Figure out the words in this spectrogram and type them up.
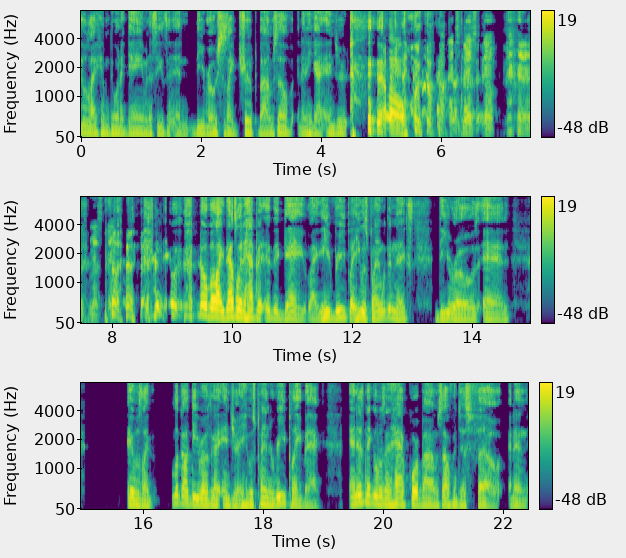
it was like him doing a game in the season, and D Rose just like tripped by himself, and then he got injured. Oh, That's messed up. That's messed up. It no, but like that's what happened in the game. Like he replayed, he was playing with the Knicks, D Rose, and it was like, look how D Rose got injured, and he was playing the replay back. And this nigga was in half court by himself and just fell. And then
